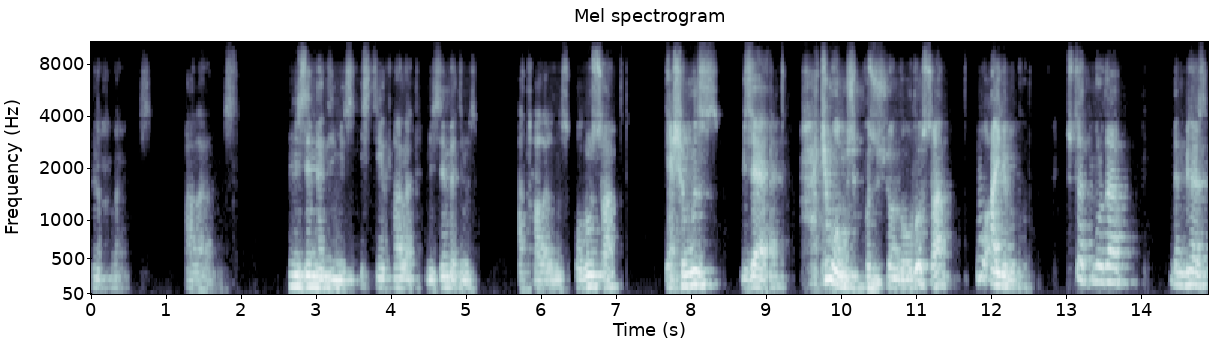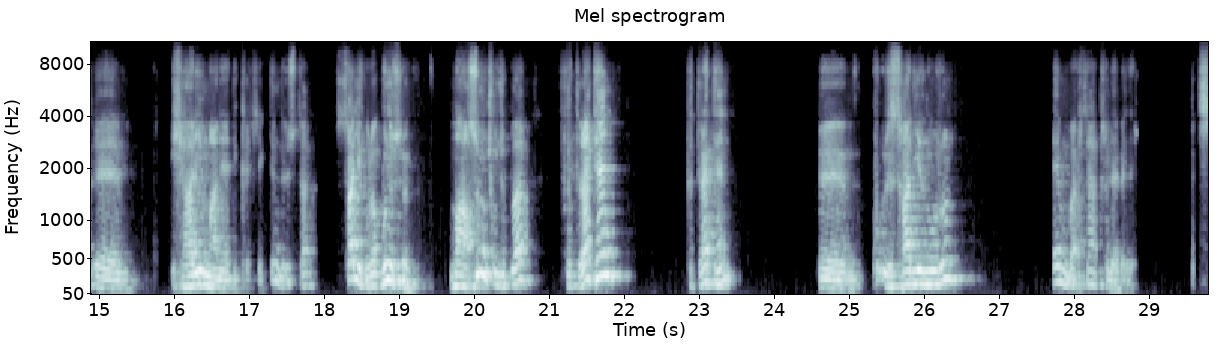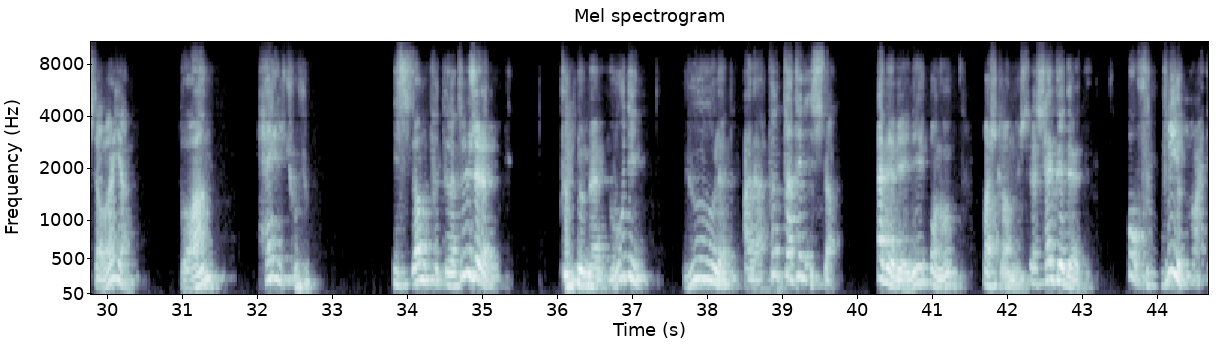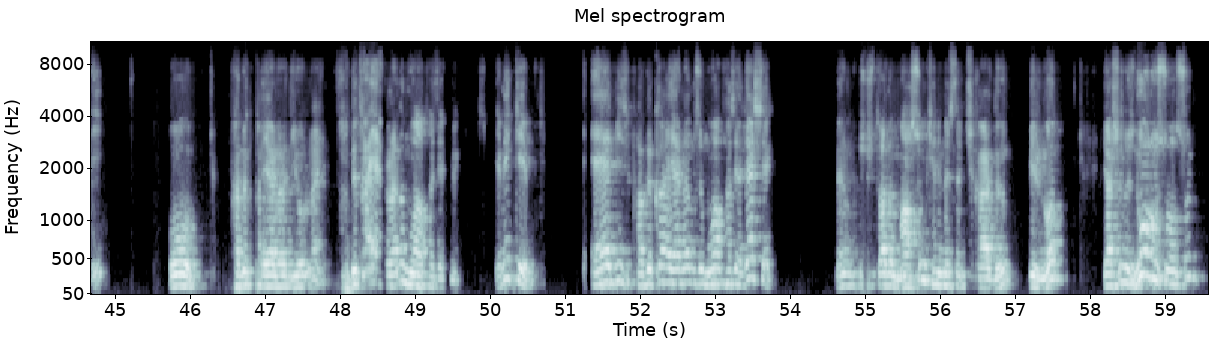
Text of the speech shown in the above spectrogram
Günahlarımız, ağlarımız, temizlemediğimiz, istiğfarla temizlemediğimiz hatalarımız olursa, yaşımız bize hakim olmuş pozisyonda olursa bu ayrı bir konu. Üstad burada ben biraz e, işari manaya dikkat çektim de Üstad salih olarak bunu söylüyor. Masum çocuklar fıtraten fıtraten e, Risale-i Nur'un en başta talebedir. İşte var ya doğan her çocuk İslam fıtratı üzeredir. Küllü mevludin yulet ala fıtratil İslam. Ebeveyni onu başka anlayışlara sevk ederdi. O fıtri hali, o fabrika ayarları diyorlar, fabrika ayarlarını muhafaza etmek. Demek ki eğer biz fabrika ayarlarımızı muhafaza edersek, benim üstadım masum kelimesinden çıkardığım bir not, yaşımız ne olursa olsun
